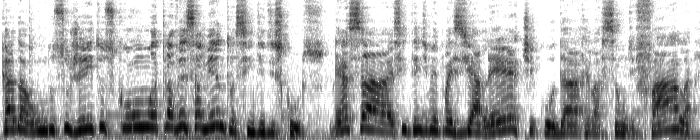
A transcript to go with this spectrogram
cada um dos sujeitos com um atravessamento assim de discurso. Essa, esse entendimento mais dialético da relação de fala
